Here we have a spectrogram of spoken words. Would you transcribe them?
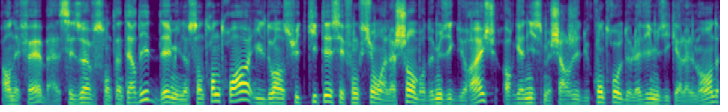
En effet, bah, ses œuvres sont interdites dès 1933. Il doit ensuite quitter ses fonctions à la Chambre de musique du Reich, organisme chargé du contrôle de la vie musicale allemande.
